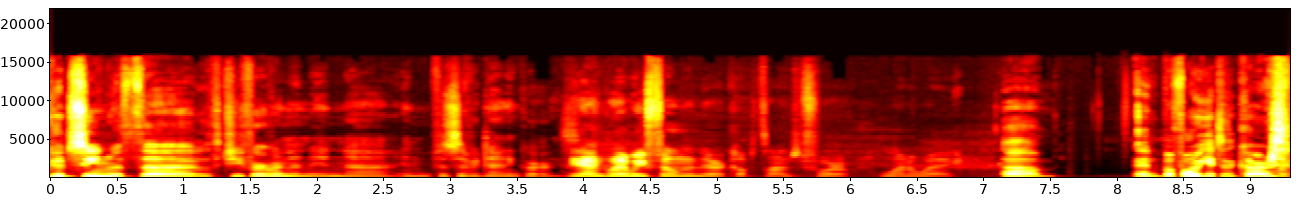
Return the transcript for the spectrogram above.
Good scene with uh, with Chief Irving in in, uh, in Pacific Dining Car. Yeah, I'm glad we filmed in there a couple times before it went away. Um, and before we get to the cars,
